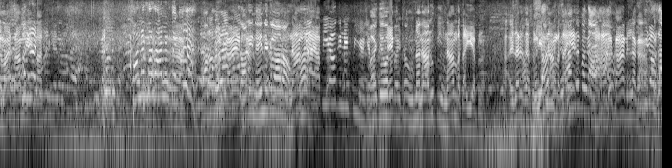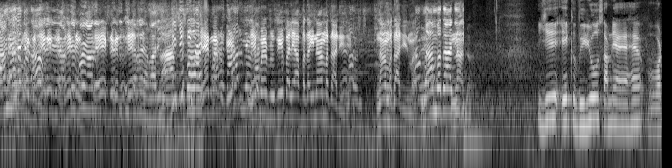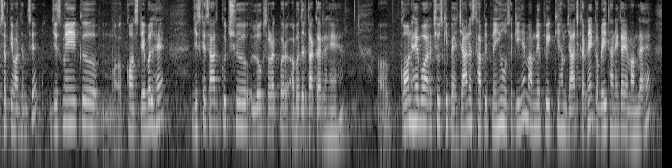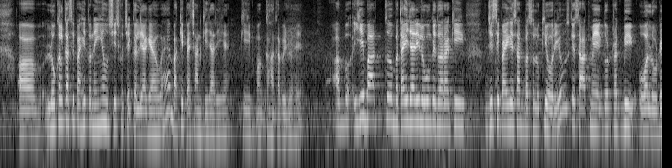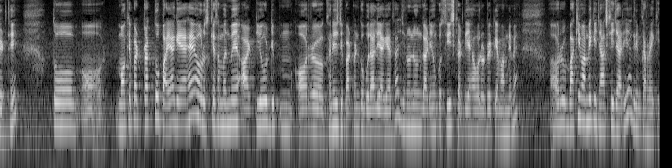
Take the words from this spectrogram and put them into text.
हमारे सामने सौ नंबर वाले गाड़ी नहीं निकला रहा हूँ। नाम क्या है पियो कि नहीं पियो? मैं केवल बैठा हूँ ना नाम बताइए अपना। इधर इधर सुनिए नाम बताइए। हाँ, हाँ, कहाँ बिल्ला कहाँ? सामने एक मिनट। एक एक मिनट, हैं एक- हमारी? एक मिनट रुकिए एक मिनट रुकिए पहले आप बताइए नाम बता दीजिए। नाम बता दीजिए नाम बता दीजिए। ये एक वीडियो सामने आया है व्हाट्सएप के माध्यम से, जिसमें एक कांस्टेबल है, जिसके साथ कुछ लोग सड़क पर अभद्रता कर रहे हैं। कौन है वो आरक्षी? उसकी पहचान स्थापित नहीं हो सकी है। मामले पे की हम जाँच कर रहे हैं। कबरई थाने का ये मामला है। लोकल का सिपाही तो नहीं है, उस चीज़ को चेक कर लिया गया हुआ है। बाकी पहचान की जा रही है कि कहाँ का वीडियो है ये। अब ये बात बताई जा रही लोगों के द्वारा कि जिस सिपाही के साथ बसलुकी हो रही है, उसके साथ में एक दो ट्रक भी ओवरलोडेड थे। तो मौके पर ट्रक तो पाया गया है और उसके संबंध में आरटीओ और खनिज डिपार्टमेंट को बुला लिया गया था, जिन्होंने उन गाड़ियों को सीज कर दिया है ओवरलोडेड के मामले में। और बाकी मामले की जाँच की जा रही है, अग्रिम कार्रवाई की।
